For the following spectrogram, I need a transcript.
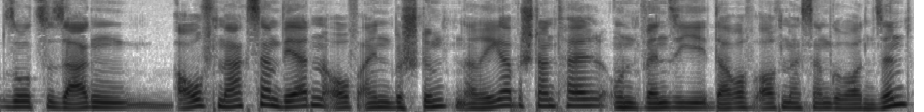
sozusagen aufmerksam werden auf einen bestimmten Erregerbestandteil. Und wenn sie darauf aufmerksam geworden sind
